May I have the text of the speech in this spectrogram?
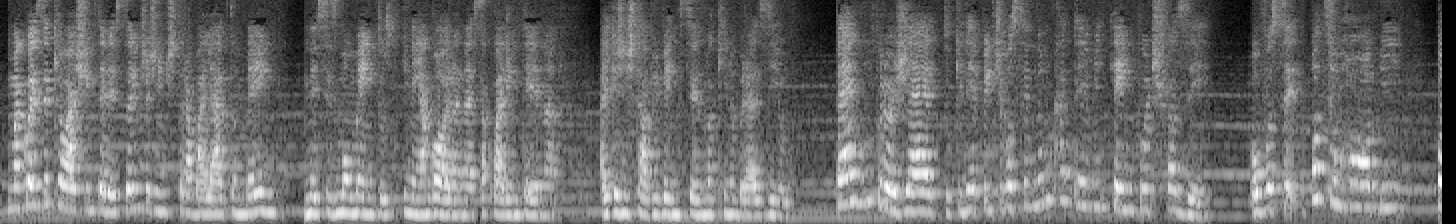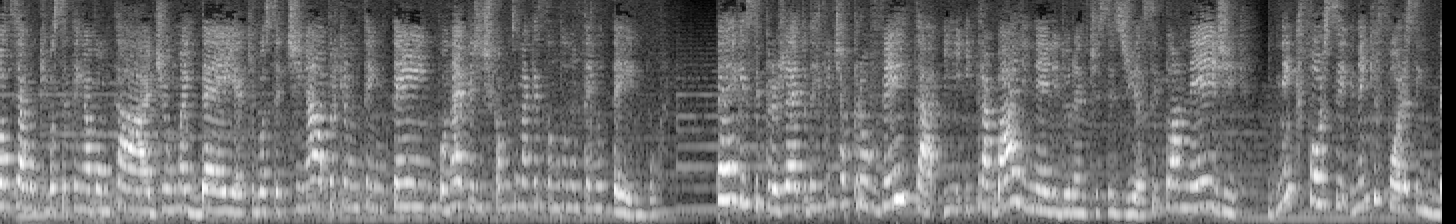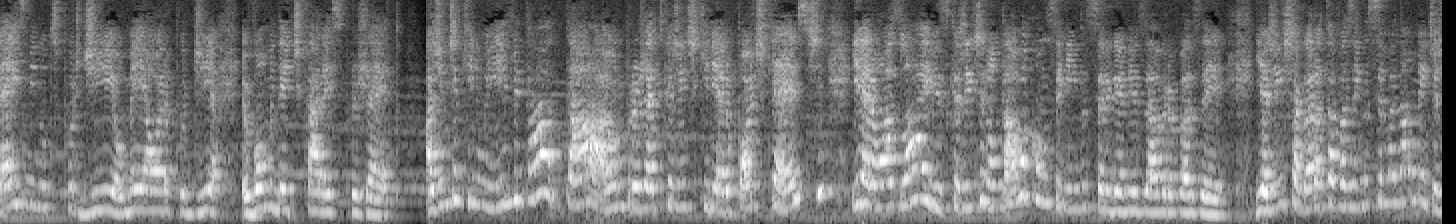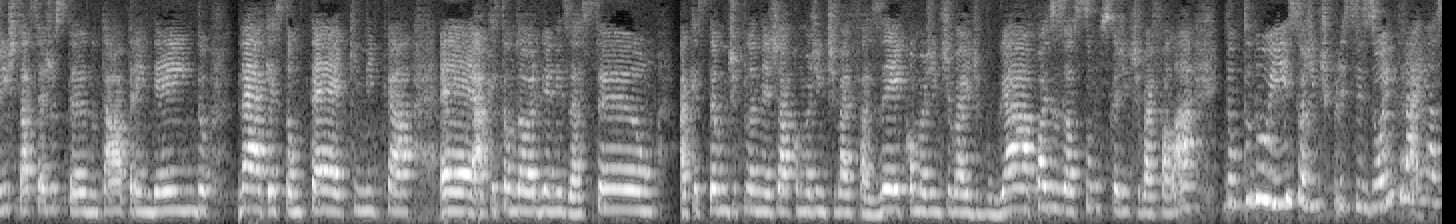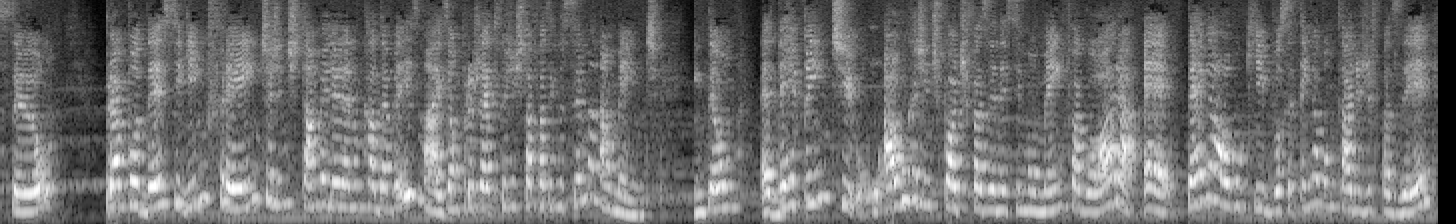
Uma coisa que eu acho interessante a gente trabalhar também nesses momentos, que nem agora, nessa quarentena aí que a gente está vivenciando aqui no Brasil Pega um projeto que de repente você nunca teve tempo de fazer. Ou você. Pode ser um hobby, pode ser algo que você tenha vontade, uma ideia que você tinha, ah, porque eu não tenho tempo, né? Porque a gente fica muito na questão do não tenho tempo. Pega esse projeto, de repente aproveita e, e trabalhe nele durante esses dias. Se planeje nem que fosse, nem que for assim 10 minutos por dia ou meia hora por dia, eu vou me dedicar a esse projeto. A gente aqui no IVE tá, tá, é um projeto que a gente queria, era o podcast e eram as lives que a gente não tava conseguindo se organizar para fazer. E a gente agora tá fazendo semanalmente, a gente tá se ajustando, tá aprendendo, né, a questão técnica, é, a questão da organização, a questão de planejar como a gente vai fazer, como a gente vai divulgar, quais os assuntos que a gente vai falar. Então tudo isso a gente precisou entrar em ação para poder seguir em frente, a gente está melhorando cada vez mais. É um projeto que a gente está fazendo semanalmente. Então, é, de repente, algo que a gente pode fazer nesse momento agora é pega algo que você tenha vontade de fazer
